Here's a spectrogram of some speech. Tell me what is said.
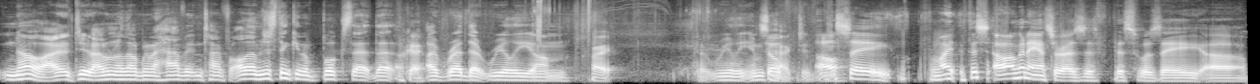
No, I dude, I don't know that I'm gonna have it in time for all. I'm just thinking of books that that Okay. I've read that really um Right. that really impacted. me. I'll say for my if this I'm going to answer as if this was a uh,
